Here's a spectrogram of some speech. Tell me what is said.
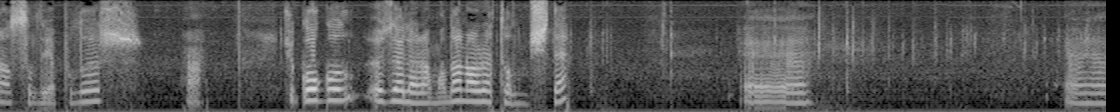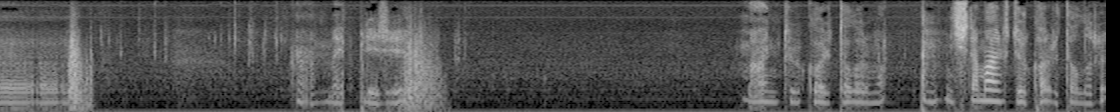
nasıl yapılır? Ha. Şu Google özel aramadan aratalım işte. Ee, ee, ha, mapleri Minetürk haritaları mı? işte Minetürk haritaları.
